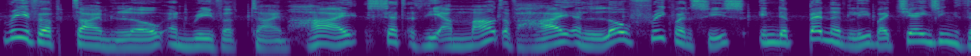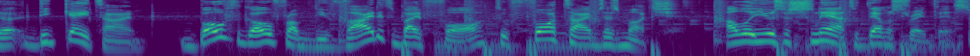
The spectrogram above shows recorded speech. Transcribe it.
Reverb time low and reverb time high set the amount of high and low frequencies independently by changing the decay time. Both go from divided by 4 to 4 times as much. I will use a snare to demonstrate this.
